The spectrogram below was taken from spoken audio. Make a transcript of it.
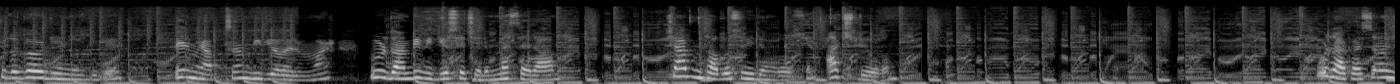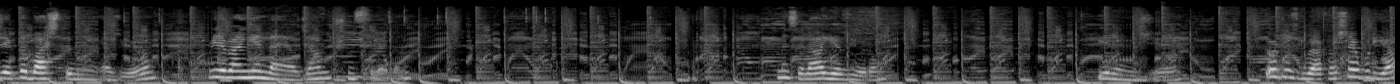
Şurada gördüğünüz gibi benim yaptığım videolarım var. Buradan bir video seçelim. Mesela çarpım tablosu videomuz olsun. Aç diyorum. Burada arkadaşlar öncelikle başlığımı yazıyorum. Buraya ben yeniden yazacağım. Şunu silelim. Mesela yazıyorum. Birinci. Gördüğünüz gibi arkadaşlar buraya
